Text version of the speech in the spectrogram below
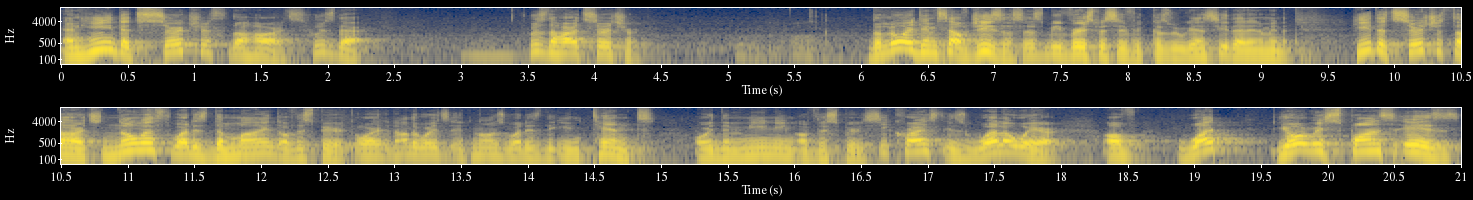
And he that searcheth the hearts, who's that? Who's the heart searcher? The Lord Himself, Jesus. Let's be very specific because we're going to see that in a minute. He that searcheth the hearts knoweth what is the mind of the Spirit. Or, in other words, it knows what is the intent or the meaning of the Spirit. See, Christ is well aware of what your response is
